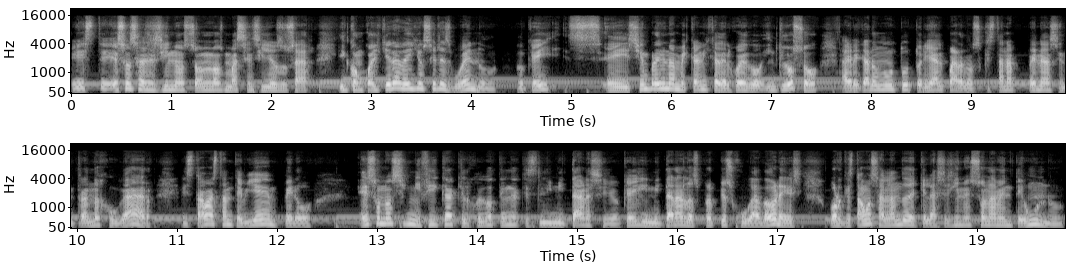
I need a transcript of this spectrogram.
este, esos asesinos son los más sencillos de usar y con cualquiera de ellos eres bueno, ¿ok? Eh, siempre hay una mecánica del juego, incluso agregaron un tutorial para los que están apenas entrando a jugar, está bastante bien, pero eso no significa que el juego tenga que limitarse, ¿ok? Limitar a los propios jugadores, porque estamos hablando de que el asesino es solamente uno.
